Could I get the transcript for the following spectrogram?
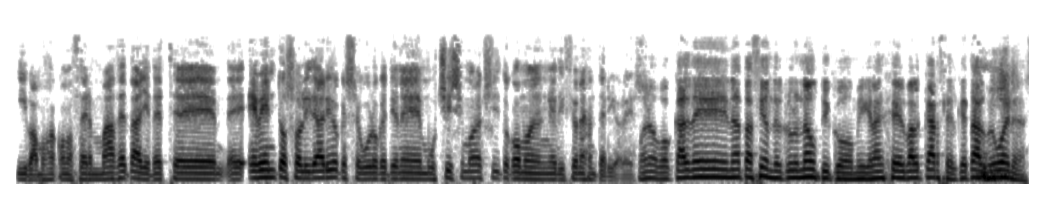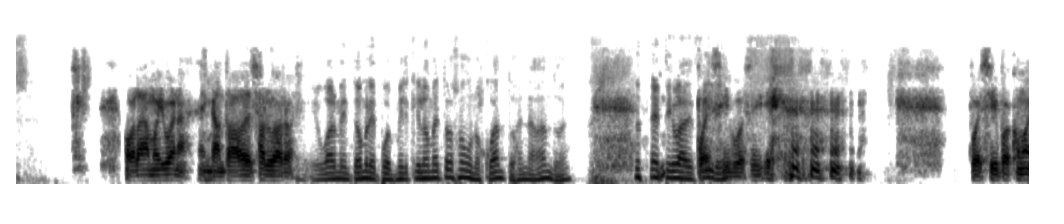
y vamos a conocer más detalles de este eh, evento solidario que seguro que tiene muchísimo éxito como en ediciones anteriores. Bueno, vocal de natación del Club Náutico, Miguel Ángel Valcárcel. ¿Qué tal? Muy buenas. Hola, muy buenas. Encantado de saludaros. Igualmente, hombre, pues mil kilómetros son unos cuantos, ¿eh? Nadando, ¿eh? Te iba a decir, Pues sí, ¿eh? pues sí. Pues sí, pues como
